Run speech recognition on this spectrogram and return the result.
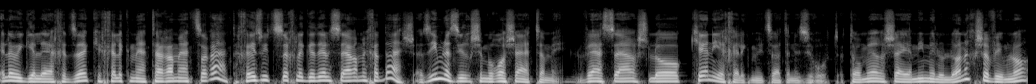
אלא הוא יגלח את זה כחלק מהטהרה מהצרת. אחרי זה הוא יצטרך לגדל שיער מחדש. אז אם נזיר שמראש היה טמא, והשיער שלו כן יהיה חלק ממצוות הנזירות, אתה אומר שהימים אלו לא נחשבים לו,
